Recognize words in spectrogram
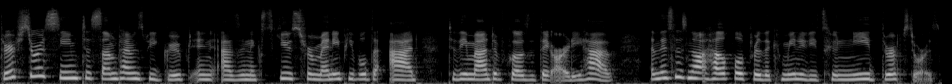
Thrift stores seem to sometimes be grouped in as an excuse for many people to add to the amount of clothes that they already have, and this is not helpful for the communities who need thrift stores.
